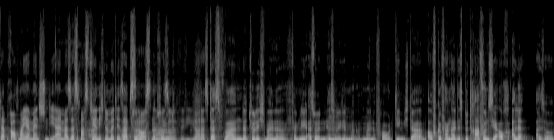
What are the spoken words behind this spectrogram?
Da braucht man ja Menschen, die einem, also das machst du ja nicht nur mit dir selbst absolut, aus. Ne? Absolut. Also wie war das? Das war natürlich meine Familie, also in erster Linie mhm. meine Frau, die mich da aufgefangen hat. Es betraf uns ja auch alle. Also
